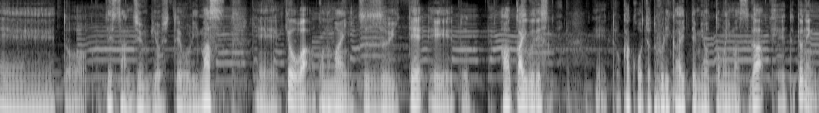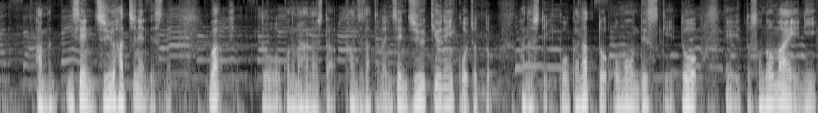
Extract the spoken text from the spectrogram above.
えー、と絶賛準備をしております、え今日はこの前に続いて、えー、とアーカイブですね。えーと、過去をちょっと振り返ってみようと思いますが、えーと、去年あ2018年ですね。は、えーと、この前話した感じだったので2019年以降ちょっと話していこうかなと思うんですけど、えー、とその前に、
